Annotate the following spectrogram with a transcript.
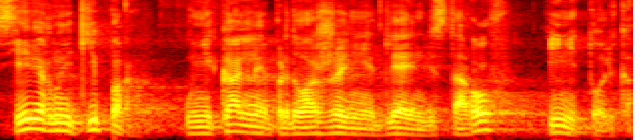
Северный Кипр – уникальное предложение для инвесторов и не только.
